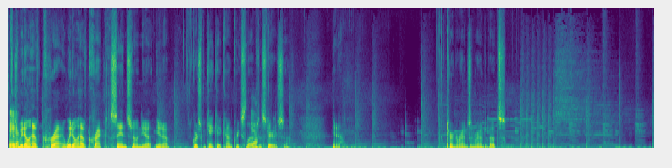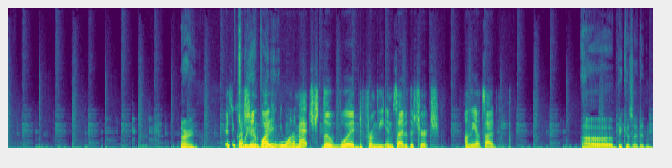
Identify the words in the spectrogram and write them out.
Because we don't have cra- we don't have cracked sandstone yet. You know, of course we can't get concrete slabs Yeah. and stairs. So, you know, turnarounds and roundabouts. All right. Here's a So a question. Why didn't you want to match the wood from the inside of the church on the outside? Uh, because I didn't.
